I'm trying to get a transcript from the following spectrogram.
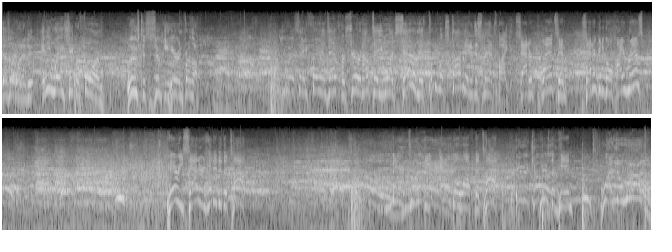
doesn't want to do any way, shape, or form lose to Suzuki here in front of the USA fans, that's for sure. And I'll tell you what, Saturn has pretty much dominated this match, Mike. Saturn plants him. Saturn gonna go high risk. Perry Saturn headed to the top. Oh man, dropped the elbow off the top. Here it comes. Here's the pin. What in the world?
